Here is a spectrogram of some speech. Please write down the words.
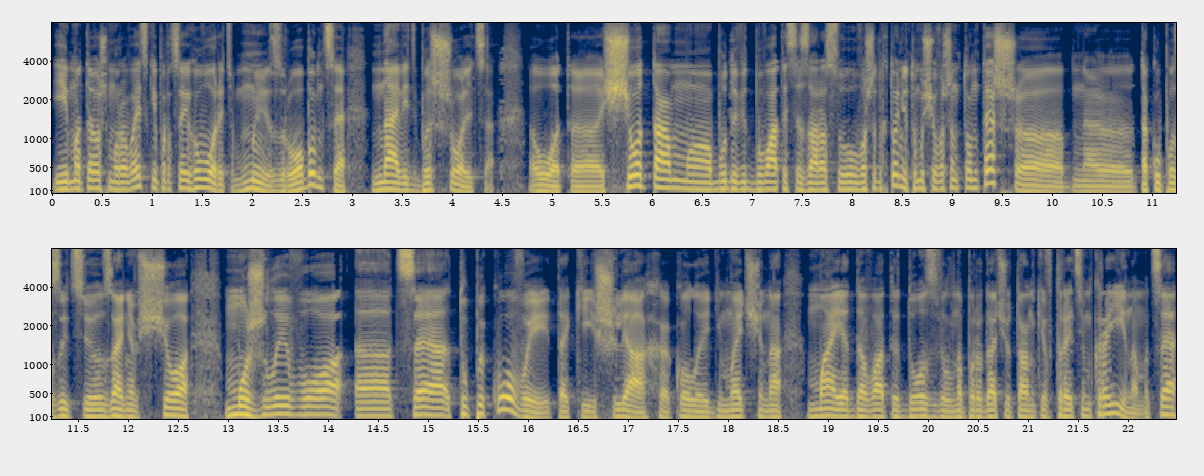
І Матеуш Моровецький про це і говорить: ми зробимо це навіть без Шольца. От е, що там е, буде відбуватися зараз у Вашингтоні, тому що Вашингтон теж е, е, таку позицію зайняв, що можливо е, це тупиковий такий шлях, коли Німеччина має давати дозвіл на передачу танків третім країнам. Це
